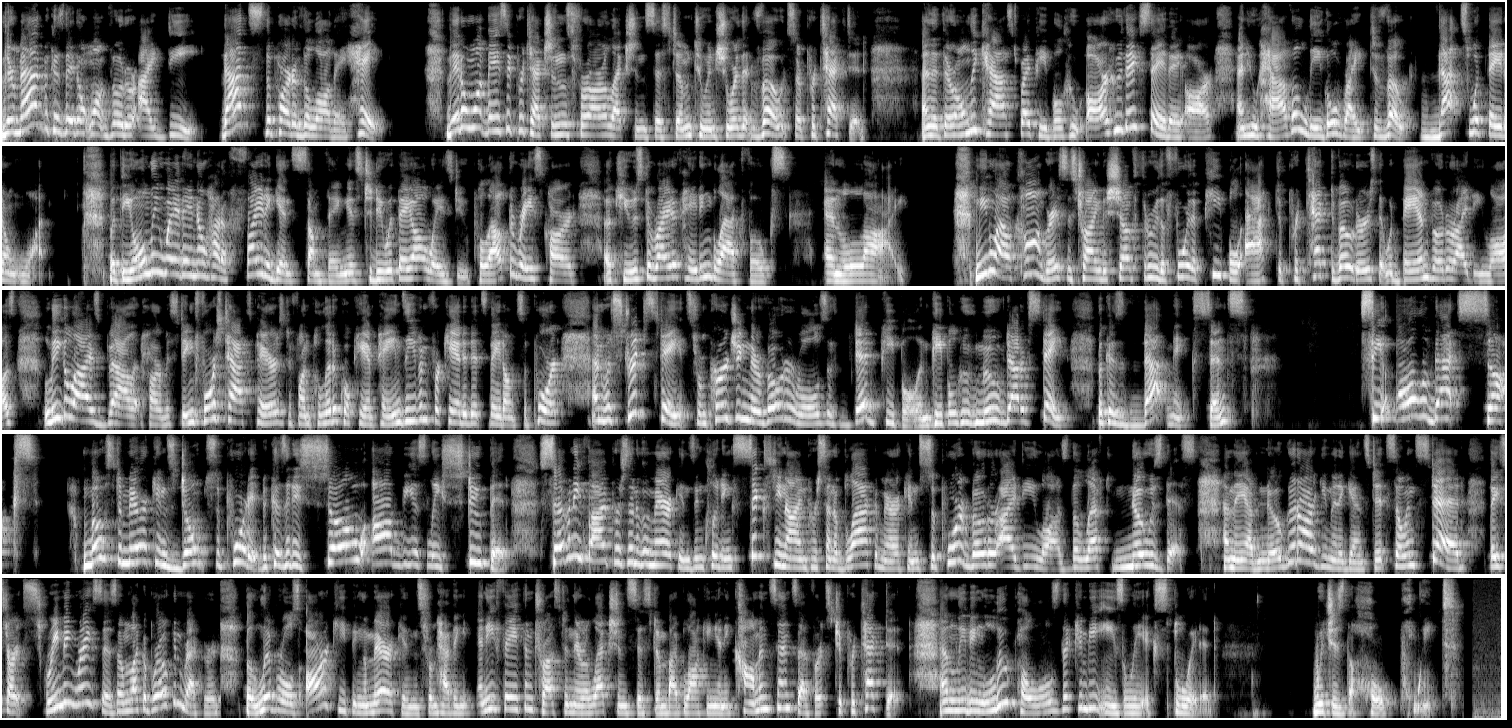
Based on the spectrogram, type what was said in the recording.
They're mad because they don't want voter ID. That's the part of the law they hate. They don't want basic protections for our election system to ensure that votes are protected and that they're only cast by people who are who they say they are and who have a legal right to vote. That's what they don't want. But the only way they know how to fight against something is to do what they always do pull out the race card, accuse the right of hating black folks, and lie. Meanwhile, Congress is trying to shove through the For the People Act to protect voters that would ban voter ID laws, legalize ballot harvesting, force taxpayers to fund political campaigns, even for candidates they don't support, and restrict states from purging their voter rolls of dead people and people who've moved out of state, because that makes sense. See, all of that sucks. Most Americans don't support it because it is so obviously stupid. 75% of Americans, including 69% of black Americans, support voter ID laws. The left knows this, and they have no good argument against it. So instead, they start screaming racism like a broken record. But liberals are keeping Americans from having any faith and trust in their election system by blocking any common sense efforts to protect it and leaving loopholes that can be easily exploited, which is the whole point.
